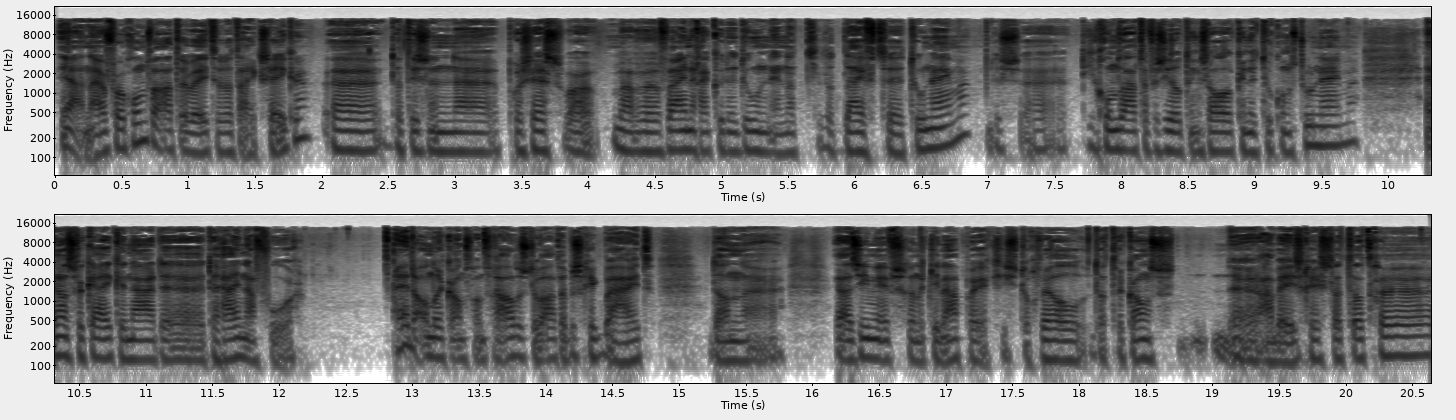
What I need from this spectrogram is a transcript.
Ja, nou voor grondwater weten we dat eigenlijk zeker. Uh, dat is een uh, proces waar, waar, we weinig aan kunnen doen en dat, dat blijft toenemen. Dus die grondwaterverzilting zal ook in de toekomst toenemen. En als we kijken naar de, de Rijnafvoer, de andere kant van het verhaal, dus de waterbeschikbaarheid, dan uh, ja, zien we in verschillende klimaatprojecties toch wel dat de kans uh, aanwezig is dat dat, uh,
